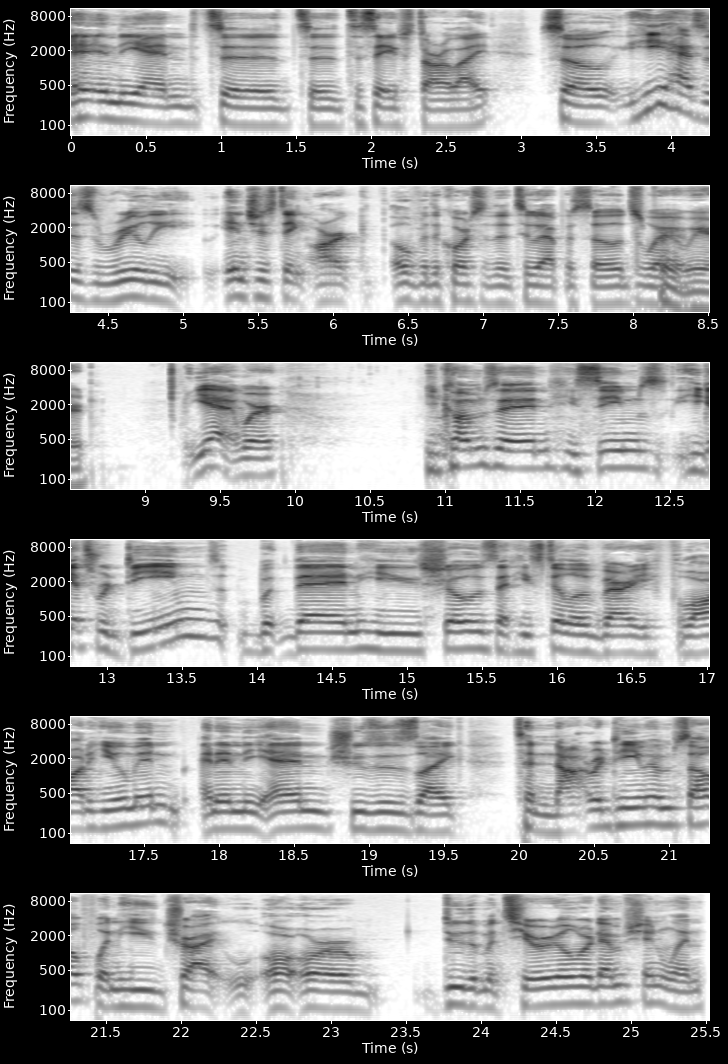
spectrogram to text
in the end to to to save Starlight. So he has this really interesting arc over the course of the two episodes where Pretty weird. yeah, where he comes in, he seems he gets redeemed, but then he shows that he's still a very flawed human, and in the end chooses like to not redeem himself when he try or or do the material redemption when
